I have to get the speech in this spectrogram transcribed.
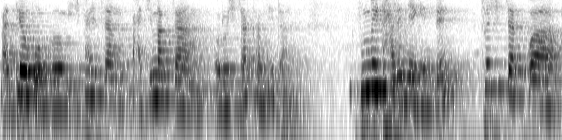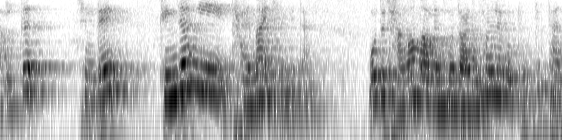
마테오복음 28장 마지막 장으로 시작합니다. 분명히 다른 얘기인데 첫 시작과 이 끝인데 굉장히 닮아 있습니다. 모두 장엄하면서도 아주 설레고 풋풋한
